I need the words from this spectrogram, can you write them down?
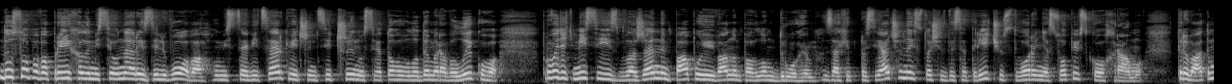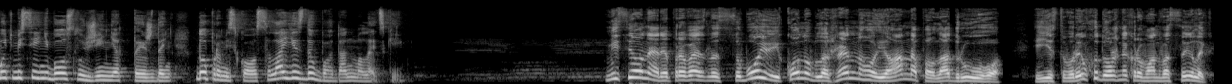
До Сопова приїхали місіонери зі Львова. У місцевій церкві ченці чину святого Володимира Великого проводять місії з блаженним папою Іваном Павлом II. Захід присвячений 160-річчю створення Сопівського храму. Триватимуть місійні богослужіння тиждень. До приміського села їздив Богдан Малецький. Місіонери привезли з собою ікону блаженного Іоанна Павла II. Її створив художник Роман Василик.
